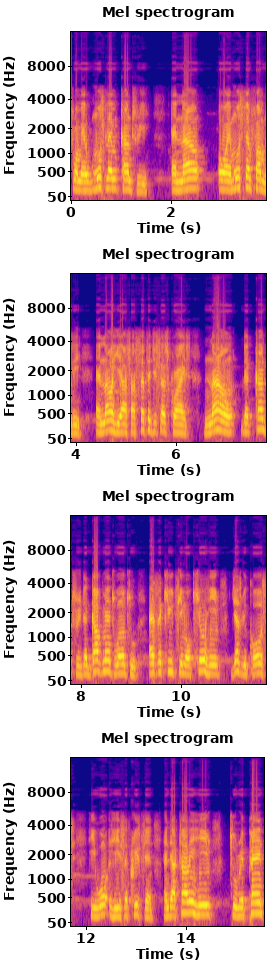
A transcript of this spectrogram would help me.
from a Muslim country and now, or a Muslim family, and now he has accepted Jesus Christ. Now the country, the government want to execute him or kill him just because he he is a Christian, and they are telling him to repent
